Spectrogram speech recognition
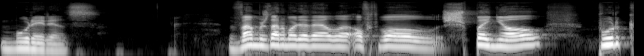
Moreirense. Vamos dar uma olhadela ao futebol espanhol, porque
